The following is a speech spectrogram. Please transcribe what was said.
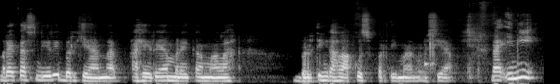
mereka sendiri berkhianat. Akhirnya mereka malah bertingkah laku seperti manusia. Nah ini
